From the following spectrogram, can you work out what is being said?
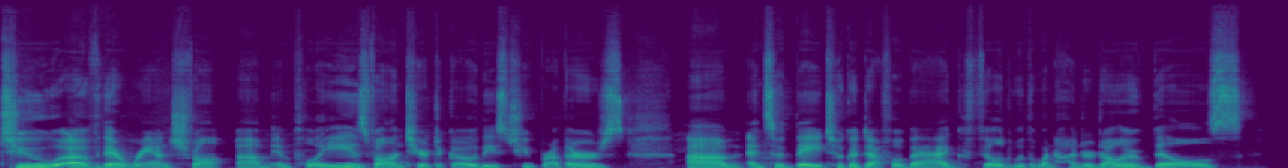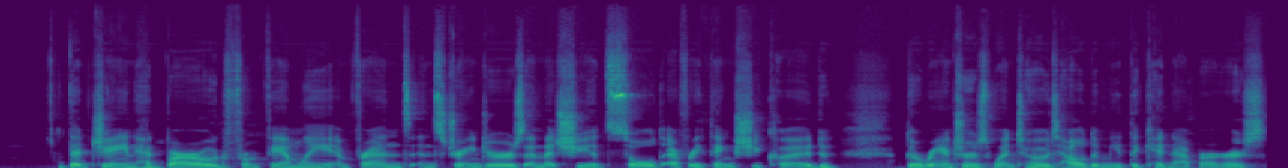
two of their ranch um, employees volunteered to go. These two brothers, um, and so they took a duffel bag filled with one hundred dollar bills that Jayne had borrowed from family and friends and strangers, and that she had sold everything she could. The ranchers went to a hotel to meet the kidnappers.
